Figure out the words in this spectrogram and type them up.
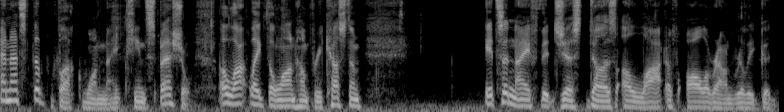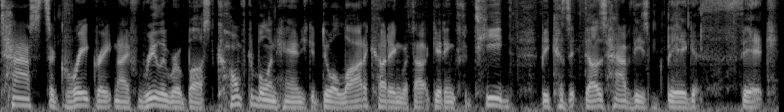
and that's the Buck 119 Special. A lot like the Lon Humphrey Custom. It's a knife that just does a lot of all around really good tasks. It's a great, great knife, really robust, comfortable in hand. You could do a lot of cutting without getting fatigued because it does have these big, thick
